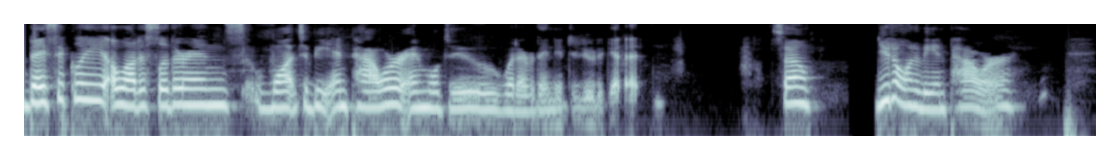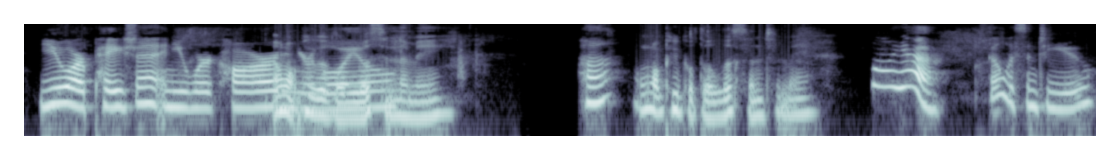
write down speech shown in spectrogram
basically, a lot of Slytherins want to be in power and will do whatever they need to do to get it. So you don't want to be in power. You are patient and you work hard I and want you're people loyal. to listen to me. Huh? I want people to listen to me. Well, yeah, they'll listen to you.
